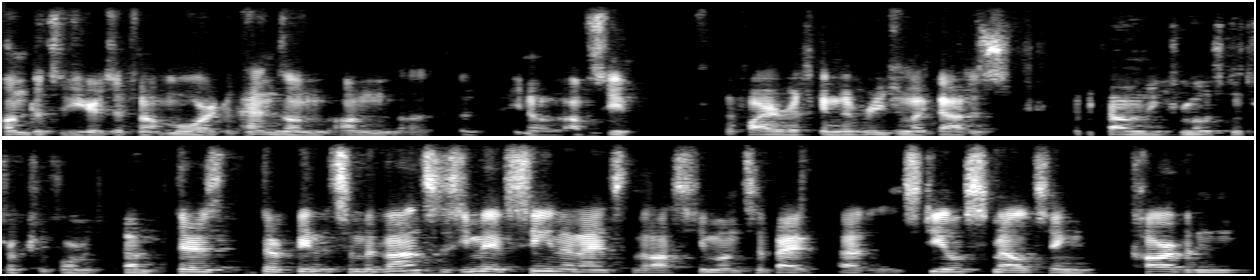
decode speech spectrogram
hundreds of years, if not more. It depends on on uh, you know obviously the fire risk in a region like that is challenging for most construction forms. Um, there's there have been some advances you may have seen announced in the last few months about uh, steel smelting, carbon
